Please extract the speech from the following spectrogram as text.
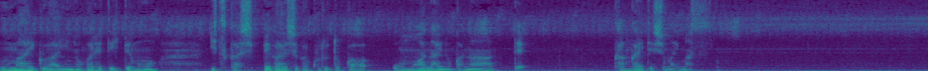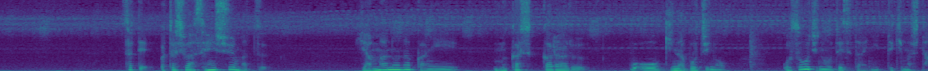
うまい具合に逃れていてもいつかしっぺ返しが来るとか思わないのかなって考えてしまいますさて私は先週末山の中に昔からある大きな墓地のお掃除のお手伝いに行ってきました。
